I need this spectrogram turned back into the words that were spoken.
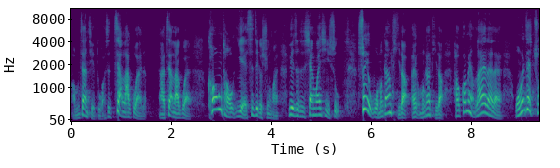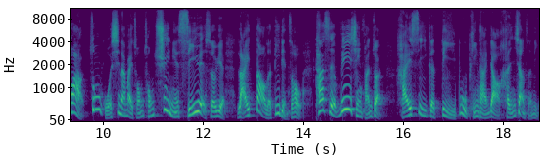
我们这样解读啊，是这样拉过来的啊，这样拉过来。空头也是这个循环，因为这是相关系数。所以我们刚刚提到，哎，我们刚刚提到，好，观众来来来，我们在抓啊，中国信贷脉冲从去年十一月、十二月来到了低点之后，它是 V 型反转，还是一个底部平台要横向整理？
